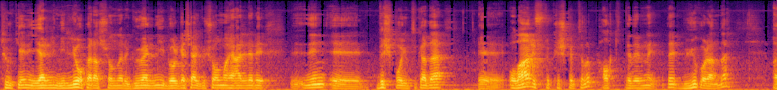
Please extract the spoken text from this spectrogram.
Türkiye'nin yerli milli operasyonları, güvenliği, bölgesel güç olma hayallerinin e, dış politikada e, olağanüstü kışkırtılıp halk kitlelerine de büyük oranda e,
